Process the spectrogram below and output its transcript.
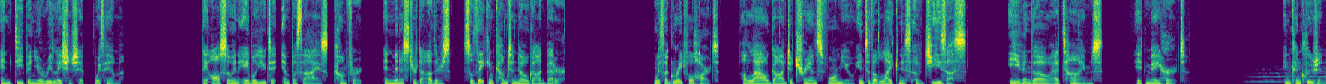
and deepen your relationship with Him. They also enable you to empathize, comfort, and minister to others so they can come to know God better. With a grateful heart, allow God to transform you into the likeness of Jesus, even though at times it may hurt. In conclusion,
